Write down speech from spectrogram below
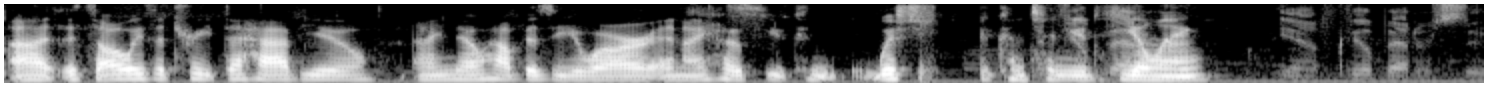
Uh, it's always a treat to have you. I know how busy you are, and I hope you can wish you continued healing. Yeah, feel better soon.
